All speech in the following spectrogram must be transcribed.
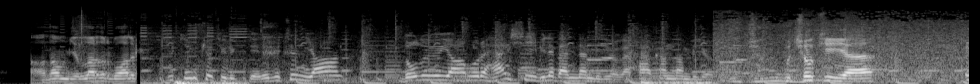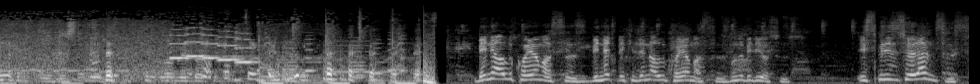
Adam yıllardır bu hali Bütün kötülükleri, bütün yağan doluyu, yağmuru, her şeyi bile benden biliyorlar. Hakan'dan biliyorlar. Bu çok iyi ya. Beni alıkoyamazsınız. Milletvekillerini alıkoyamazsınız. Bunu biliyorsunuz. İsminizi söyler misiniz?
